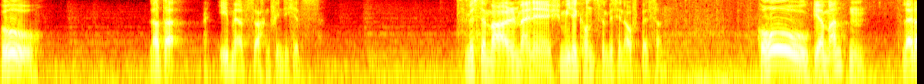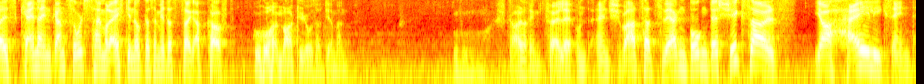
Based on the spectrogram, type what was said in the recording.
Oh. Lauter Ebenerzsachen finde ich jetzt ich müsste mal meine Schmiedekunst ein bisschen aufbessern. Hoho, Diamanten. Leider ist keiner in ganz Solstheim reich genug, dass er mir das Zeug abkauft. Oh, ein makelloser Diamant. Uh, Stahlrimmpfeile und ein schwarzer Zwergenbogen des Schicksals. Ja, Heiligsend.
